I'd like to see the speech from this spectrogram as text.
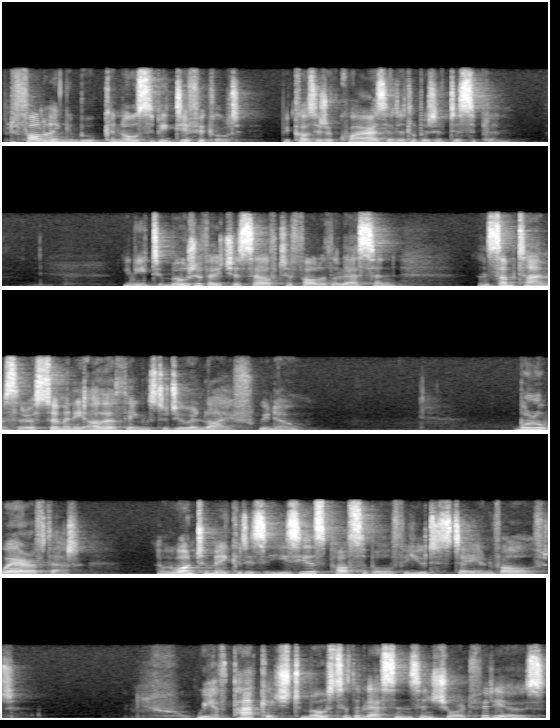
But following a MOOC can also be difficult because it requires a little bit of discipline. You need to motivate yourself to follow the lesson, and sometimes there are so many other things to do in life, we know. We're aware of that, and we want to make it as easy as possible for you to stay involved. We have packaged most of the lessons in short videos,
